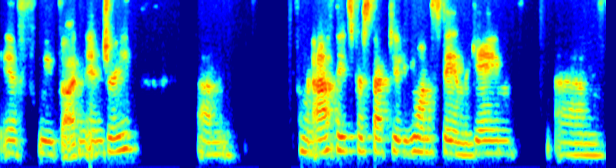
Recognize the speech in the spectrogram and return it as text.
if we've got an injury. Um, from an athlete's perspective, you want to stay in the game. Um,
